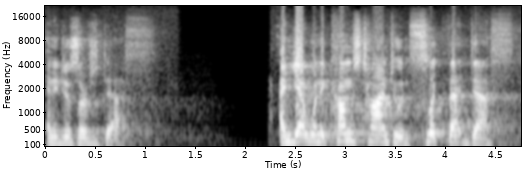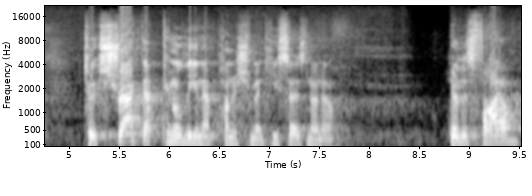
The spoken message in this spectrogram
and he deserves death. And yet, when it comes time to inflict that death, to extract that penalty and that punishment, he says, No, no. Here, this file,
